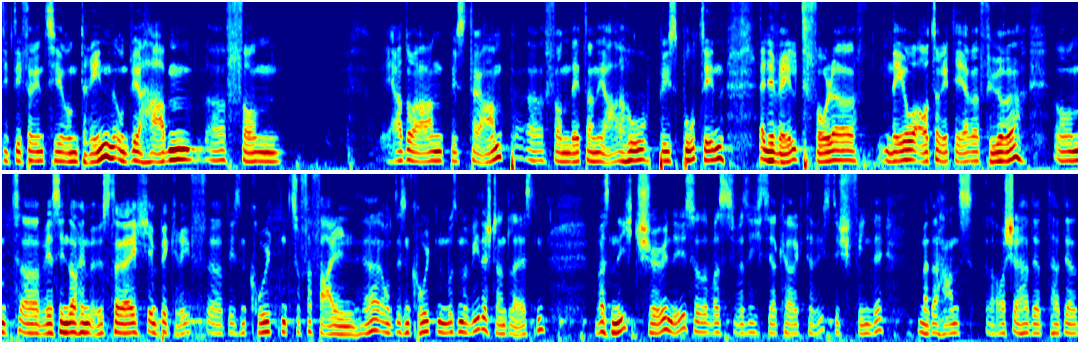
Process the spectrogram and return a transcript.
die Differenzierung drin und wir haben äh, von Erdogan bis Trump, äh, von Netanyahu bis Putin, eine Welt voller neo-autoritärer Führer. Und äh, wir sind auch in Österreich im Begriff, äh, diesen Kulten zu verfallen. Und diesen Kulten muss man Widerstand leisten. Was nicht schön ist oder was, was ich sehr charakteristisch finde, ich meine, der Hans Rauscher hat ja, hat ja,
